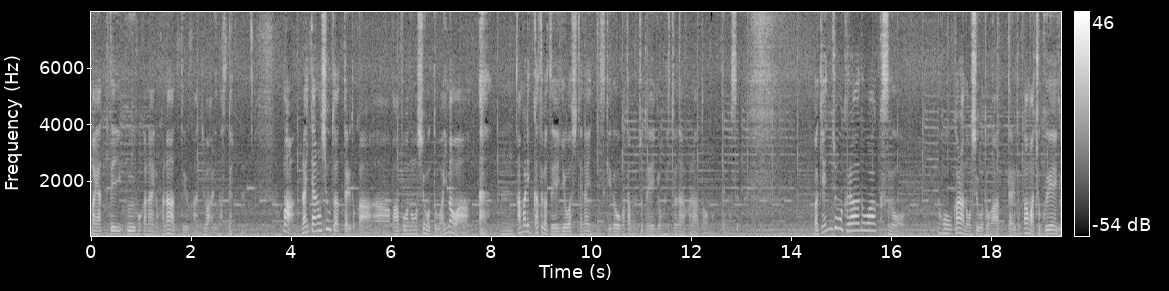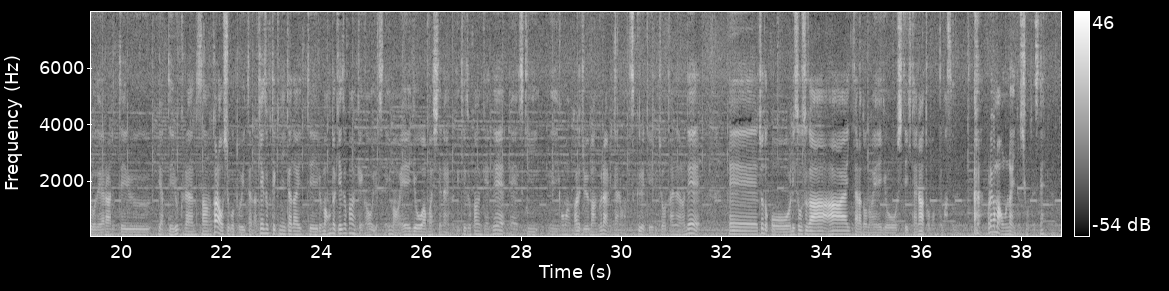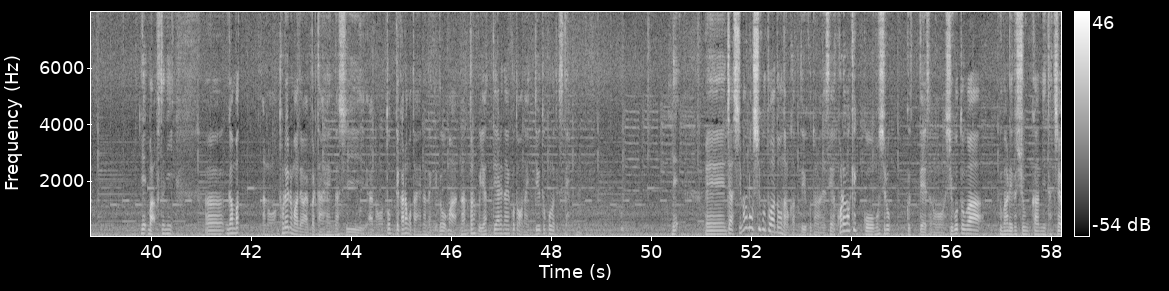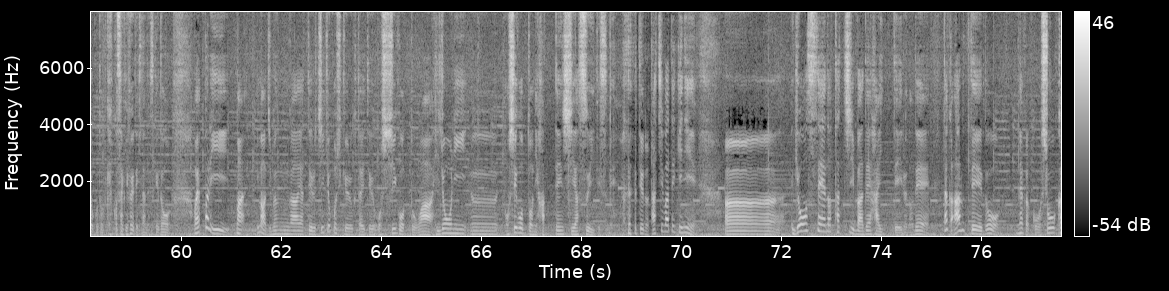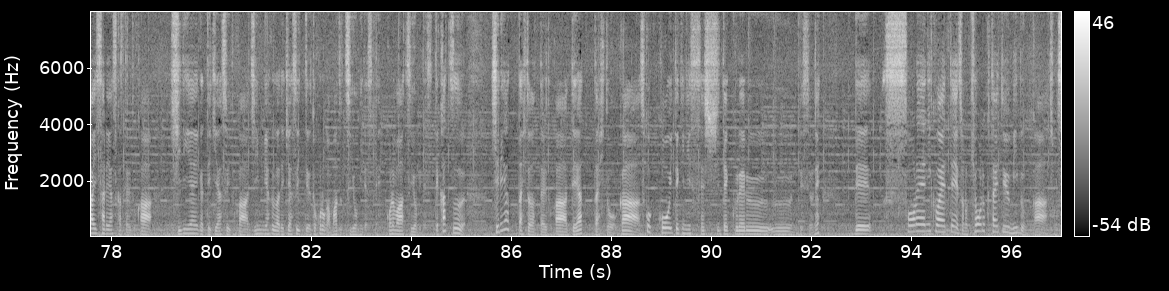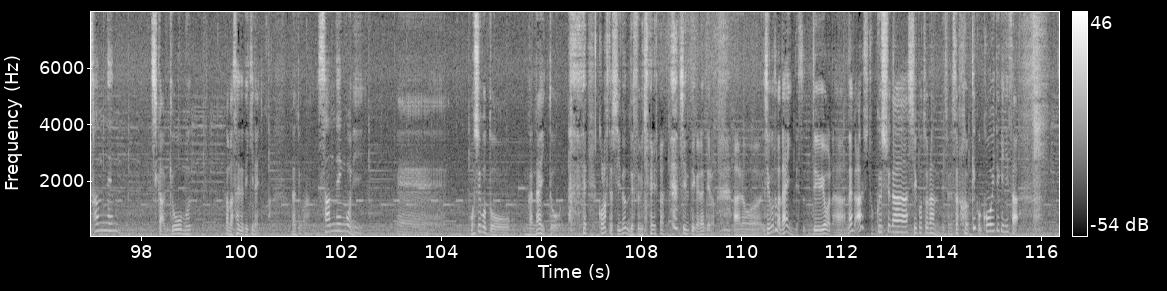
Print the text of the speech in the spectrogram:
まあ、やっていくほかないのかなっていう感じはありますね、まあライターのお仕事だったりとかパワポのお仕事は今は うん、あんまりガツガツ営業はしてないんですけど、まあ、多分ちょっと営業も必要なのかなとは思ってます、まあ、現状はクラウドワークスのの方からのお仕事があったりとか、まあ、直営業でやられているやっているクライアントさんからお仕事をいただ継続的にいただいている、まあ、本当に継続関係が多いですね。今は営業はあんましてないので継続関係で、え、月5万から10万ぐらいみたいなのが作れている状態なので、えー、ちょっとこうリソースが空いたらどの営業をしていきたいなと思ってます。これがまあオンラインの仕事ですね。でまあ普通にうん頑張ってあの取れるまではやっぱり大変だしあの取ってからも大変なんだけど、まあ、なんとなくやってやれないことはないっていうところですね。うん、で、えー、じゃあ島の仕事はどうなのかっていうことなんですがこれは結構面白くってその仕事が生まれる瞬間に立ち会うことが結構先増えてきたんですけど、まあ、やっぱり、まあ、今自分がやっている地域おこし協力隊というお仕事は非常にうんお仕事に発展しやすいですね。っていうのは立場的に行政の立場で入っているのでなんかある程度なんかこう紹介されやすかったりとか知り合いができやすいとか人脈ができやすいっていうところがまず強みですね。これは強みです。でかつ知り合った人だったりとか出会った人がすごく好意的に接してくれるんですよね。でそれに加えてその協力隊という身分がその3年しか業務がま最大できないというか何ていうかな。3年後に、えー、お仕事をがないと この人死ぬんですみたいな 死ぬっていうかなんていうのあの仕事がないんですっていうようななんかある種特殊な仕事なんですよね。その 結構好意的にさ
